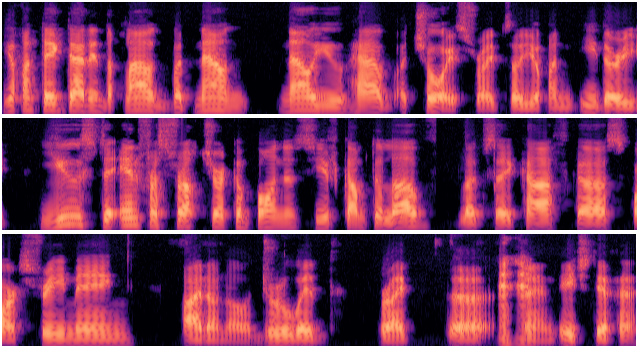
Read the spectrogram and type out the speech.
You can take that in the cloud, but now now you have a choice, right? So you can either use the infrastructure components you've come to love, let's say Kafka, Spark Streaming, I don't know, Druid, right? Uh, mm-hmm. And HDFS.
